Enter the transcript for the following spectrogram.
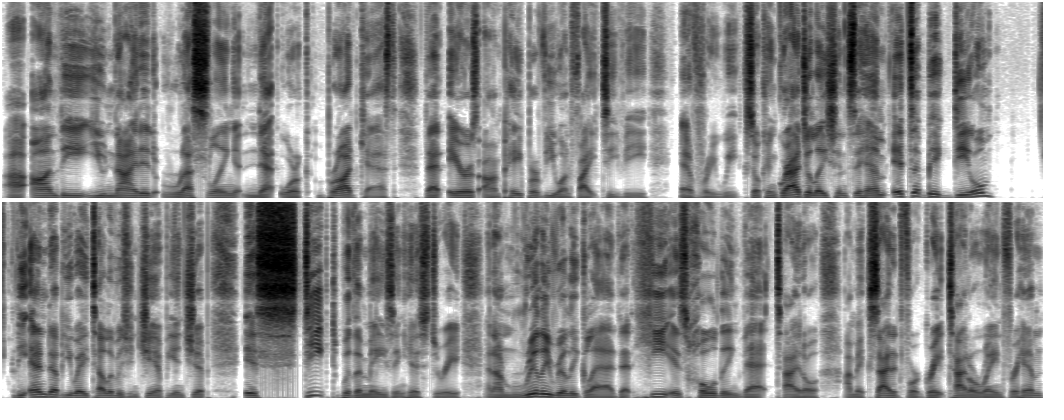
uh, on the United Wrestling Network broadcast that airs on pay per view on FITE TV every week. So, congratulations to him. It's a big deal. The NWA Television Championship is steeped with amazing history, and I'm really, really glad that he is holding that title. I'm excited for a great title reign for him,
